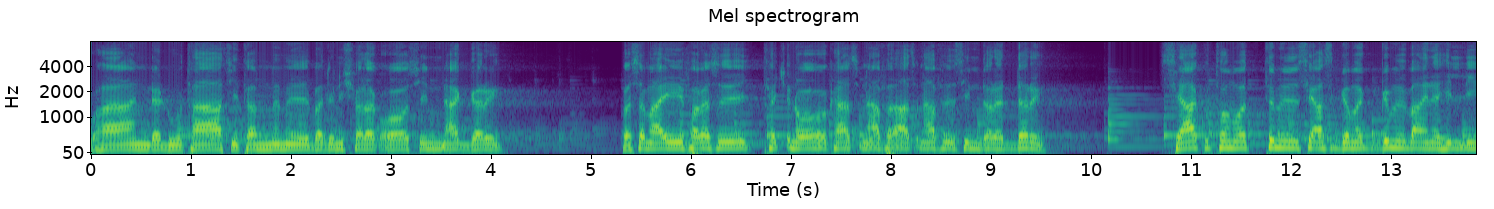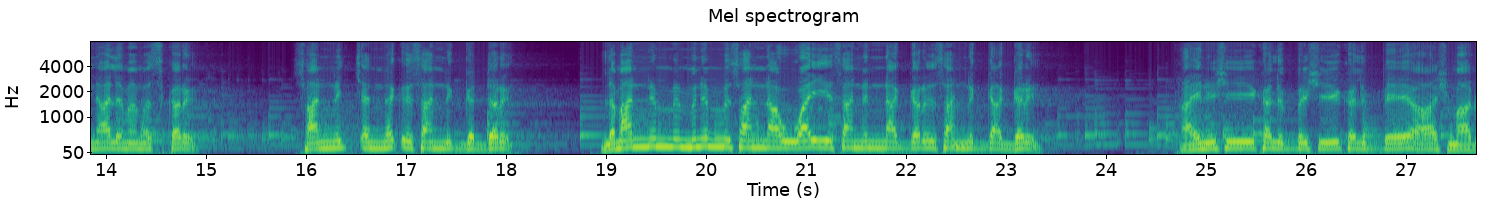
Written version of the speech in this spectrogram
ውሃ እንደ ዱታ ሲተምም በድን ሸለቆ ሲናገር በሰማይ ፈረስ ተጭኖ ከአጽናፍ አጽናፍ ሲንደረደር ሲያኩቶመትም ሲያስገመግም በዐይነ ሕሊና ለመመስከር ሳንጨነቅ ሳንገደር ለማንም ምንም ሳናዋይ ሳንናገር ሳንጋገር ከዐይንሽ ከልብሽ ከልቤ አዋሽ ማዶ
